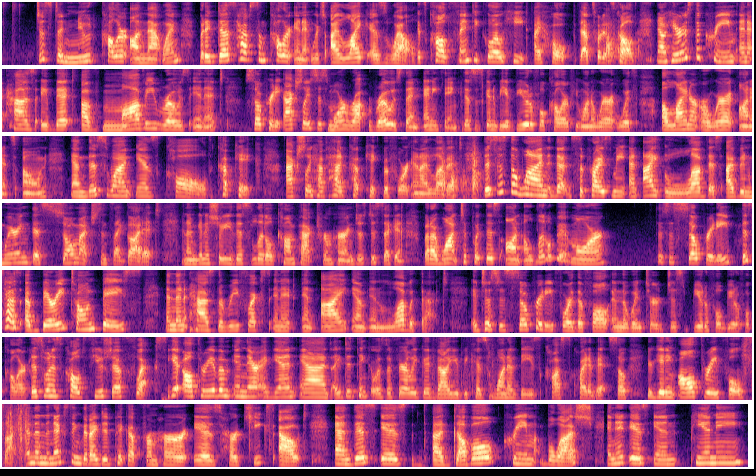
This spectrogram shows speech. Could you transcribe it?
just a nude color on that one but it does have some color in it which i like as well. It's called fenty glow heat i hope. That's what it's called. Now here is the cream and it has a bit of mauve rose in it so pretty. Actually it's just more ro rose than anything. This is going to be a beautiful color if you want to wear it with a liner or wear it on its own. And this one is called cupcake. Actually have had cupcake before and i love it. This is the one that surprised me and i love this. I've been wearing this so much since i got it. And i'm going to show you this little compact from her in just a second. But i want to put this on a little bit more this is so pretty. This has a berry tone base and then it has the reflex in it and I am in love with that. It just is so pretty for the fall and the winter. Just beautiful, beautiful color. This one is called Fuchsia Flex. You get all three of them in there again, and I did think it was a fairly good value because one of these costs quite a bit. So you're getting all three full size. And then the next thing that I did pick up from her is her Cheeks Out, and this is a double cream blush, and it is in Peony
